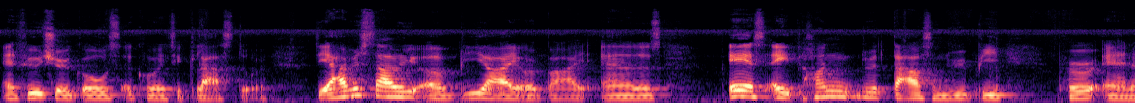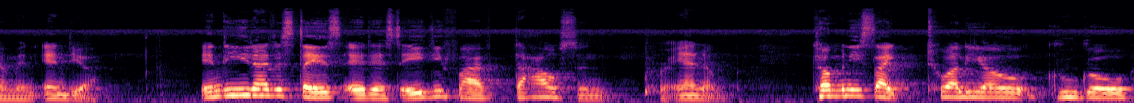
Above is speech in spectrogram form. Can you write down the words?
and future goals according to Glassdoor. The average salary of BI or buy analysts is 800,000 rupee per annum in India. In the United States, it is 85,000 per annum. Companies like Twilio, Google,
